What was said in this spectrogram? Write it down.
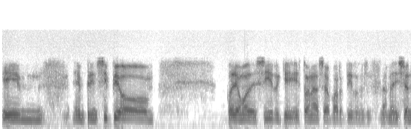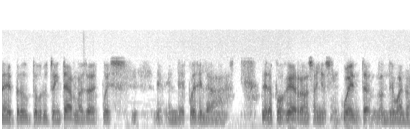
Eh, en principio podríamos decir que esto nace a partir de las mediciones del Producto Bruto Interno, ya después, después de la, de la posguerra, en los años 50, donde bueno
